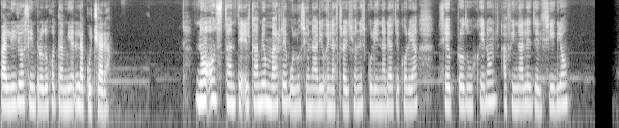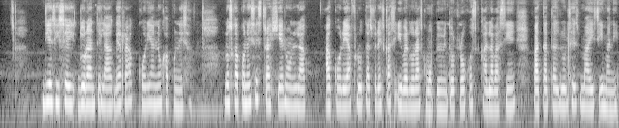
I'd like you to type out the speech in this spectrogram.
palillo se introdujo también la cuchara. No obstante, el cambio más revolucionario en las tradiciones culinarias de Corea se produjeron a finales del siglo XVI durante la guerra coreano-japonesa. Los japoneses trajeron a Corea frutas frescas y verduras como pimientos rojos, calabacín, patatas dulces, maíz y maní.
